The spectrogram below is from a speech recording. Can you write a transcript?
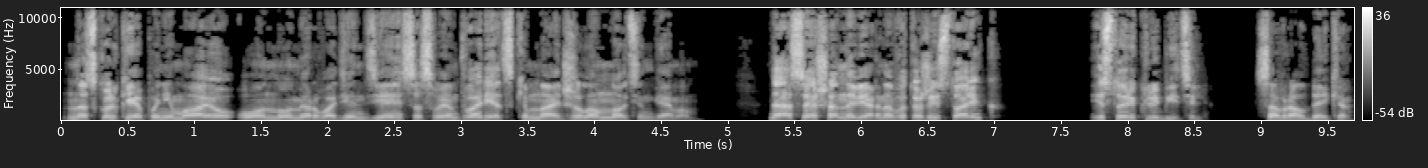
Насколько я понимаю, он умер в один день со своим дворецким, Найджелом Ноттингемом. Да, совершенно верно. Вы тоже историк? Историк-любитель, соврал Деккер.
